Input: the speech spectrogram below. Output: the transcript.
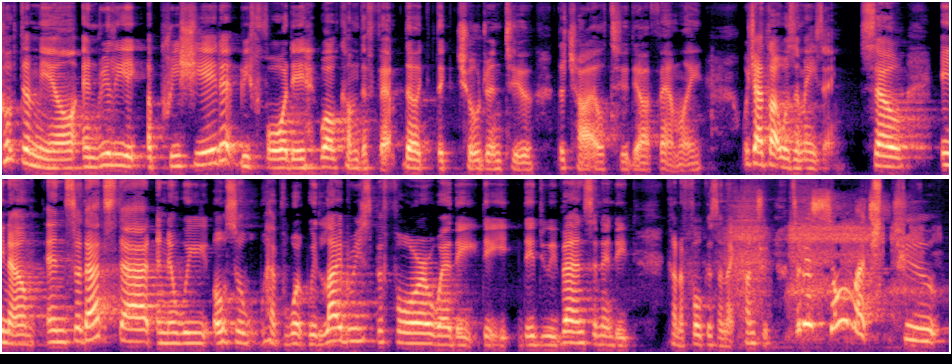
cook the meal and really appreciate it before they welcome the, the, the children to the child to their family, which I thought was amazing. So, you know, and so that's that. And then we also have worked with libraries before where they, they, they do events and then they kind of focus on that country. So there's so much to,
